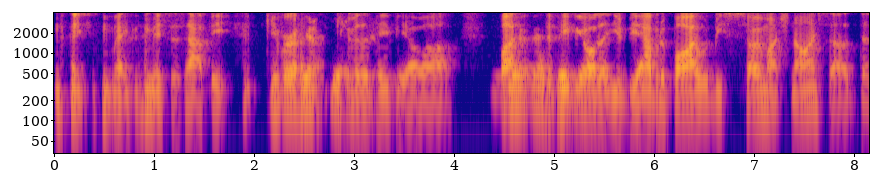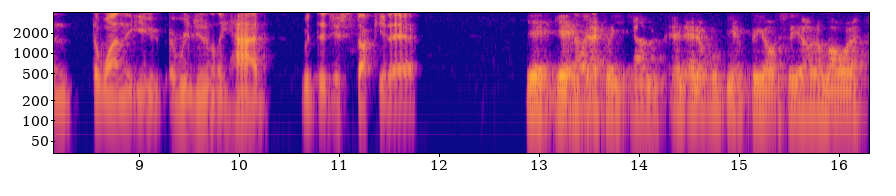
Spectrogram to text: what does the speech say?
make make the missus happy. Give her a, yeah, yeah. give her the PPOR. But yeah, the PPOR it. that you'd be able to buy would be so much nicer than the one that you originally had would that just stuck you there. Yeah, yeah, you know? exactly. Um, and and it would be, be obviously on a lower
